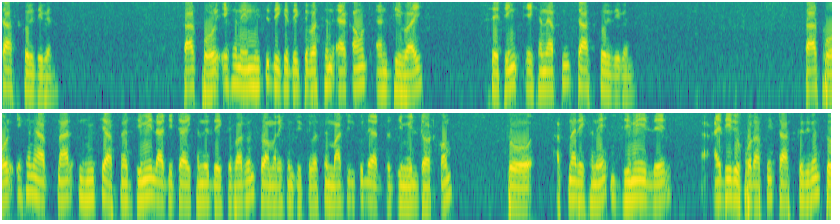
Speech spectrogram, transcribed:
টাচ করে দিবেন। তারপর এখানে নিচের দিকে দেখতে পাচ্ছেন অ্যাকাউন্ট অ্যান্ড ডিভাইস সেটিং এখানে আপনি টাচ করে দিবেন। তারপর এখানে আপনার নিচে আপনার জিমেইল আইডিটা এখানে দেখতে পারবেন। তো আমার এখানে দেখতে পাচ্ছেন মাটিরকুলি at the Gmail dot com তো আপনার এখানে জিমেইলের আইডির উপর আপনি টাচ করে দিবেন। তো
